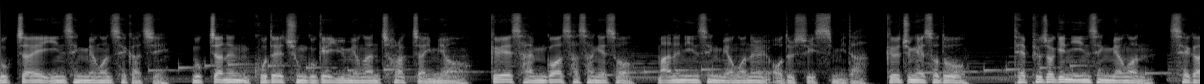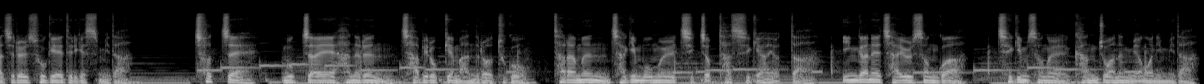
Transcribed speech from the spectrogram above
묵자의 인생 명언 세 가지. 묵자는 고대 중국의 유명한 철학자이며 그의 삶과 사상에서 많은 인생 명언을 얻을 수 있습니다. 그 중에서도 대표적인 인생 명언 세 가지를 소개해 드리겠습니다. 첫째, 묵자의 하늘은 자비롭게 만들어 두고 사람은 자기 몸을 직접 다스리게 하였다. 인간의 자율성과 책임성을 강조하는 명언입니다.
